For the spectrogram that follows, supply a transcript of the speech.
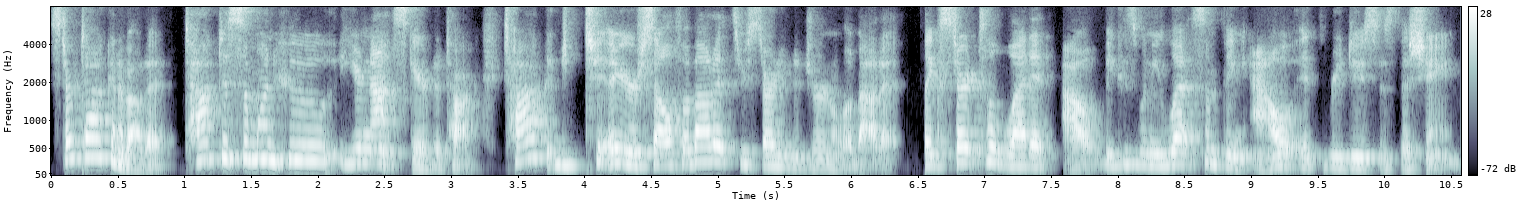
start talking about it. Talk to someone who you're not scared to talk. Talk to yourself about it through starting to journal about it. Like start to let it out because when you let something out, it reduces the shame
